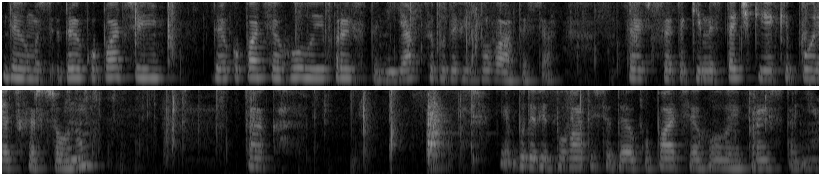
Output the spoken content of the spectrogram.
Дивимось деокупацію, деокупація голої пристані. Як це буде відбуватися? Це все такі містечки, які поряд з Херсоном. Так, як буде відбуватися деокупація голої пристані.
